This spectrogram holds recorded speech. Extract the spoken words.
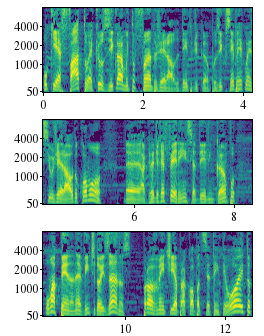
o que é fato é que o Zico era muito fã do Geraldo dentro de campo. O Zico sempre reconhecia o Geraldo como é, a grande referência dele em campo. Uma pena, né? 22 anos, provavelmente ia para a Copa de 78,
